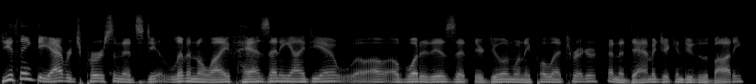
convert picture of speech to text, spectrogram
do you think the average person that's de- living the life has any idea of, of what it is that they're doing when they pull that trigger and the damage it can do to the body?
